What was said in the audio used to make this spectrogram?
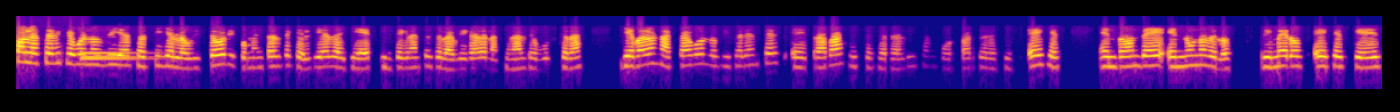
Hola Sergio, buenos días a ti y al auditor y comentarte que el día de ayer integrantes de la Brigada Nacional de Búsqueda llevaron a cabo los diferentes eh, trabajos que se realizan por parte de sus ejes, en donde en uno de los primeros ejes que es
